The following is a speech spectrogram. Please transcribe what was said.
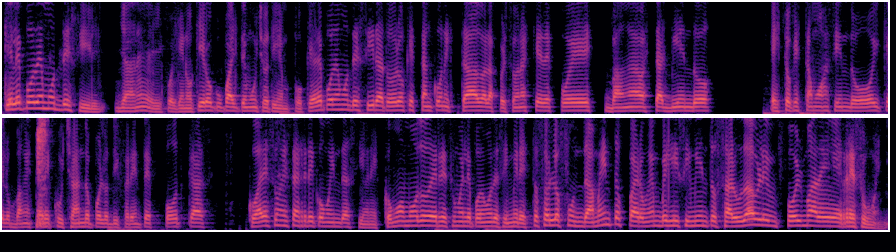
¿Qué le podemos decir, Janel? Porque no quiero ocuparte mucho tiempo. ¿Qué le podemos decir a todos los que están conectados, a las personas que después van a estar viendo esto que estamos haciendo hoy, que los van a estar escuchando por los diferentes podcasts? ¿Cuáles son esas recomendaciones? ¿Cómo a modo de resumen le podemos decir, mire, estos son los fundamentos para un envejecimiento saludable en forma de resumen?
